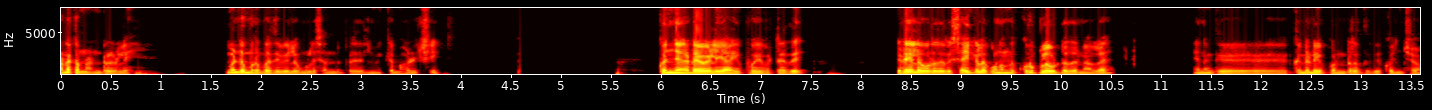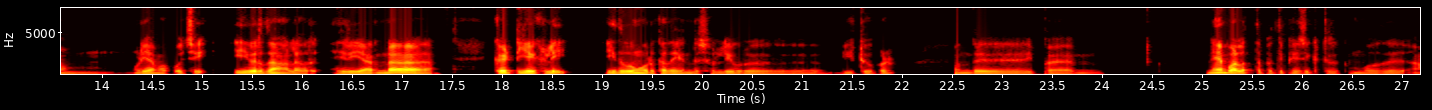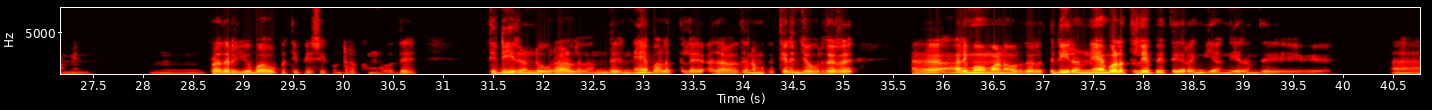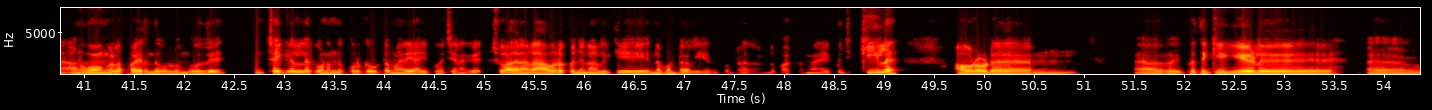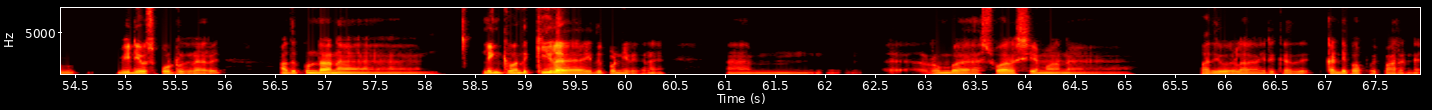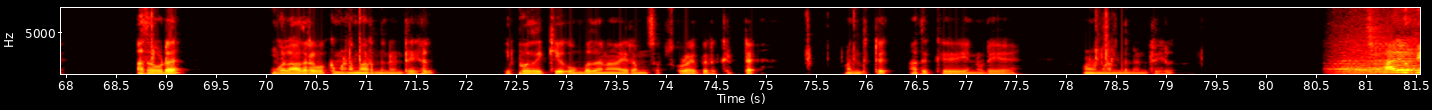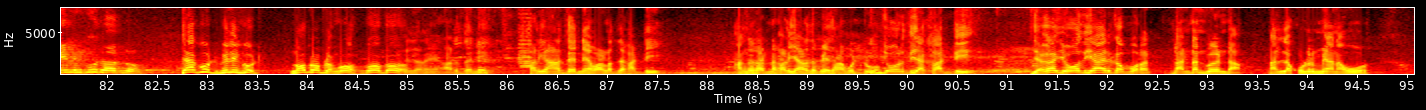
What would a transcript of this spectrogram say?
வணக்கம் நண்பர்களே. மீண்டும் ஒரு பதிவில் உங்களை சந்திப்பதில் மிக்க மகிழ்ச்சி. கொஞ்சம் இடைவெளியாகி போய்விட்டது. இடையில ஒரு சைக்கிளை கொண்டு வந்து குறுக்கில் விட்டதுனால எனக்கு கண்டினியூ பண்ணுறதுக்கு கொஞ்சம் முடியாமல் போச்சு. இவர் தான் அளவர் இது யாருண்டா கேட்டிய கிளி. இதுவும் ஒரு கதை என்று சொல்லி ஒரு யூடியூபர் வந்து இப்போ நேபாளத்தை பற்றி பேசிக்கிட்டு இருக்கும்போது ஐ மீன் பிரதர் யூபாவை பற்றி பேசி கொண்டிருக்கும்போது திடீரென்று ஒரு ஆள் வந்து நேபாளத்தில் அதாவது நமக்கு தெரிஞ்ச ஒருத்தர் அறிமுகமான ஒருத்தர் திடீரென்று நேபாளத்திலே போய் இறங்கி அங்கிருந்து அனுபவங்களை பகிர்ந்து கொள்ளும்போது சைக்கிளில் கொண்டு வந்து குறுக்க விட்ட மாதிரி ஆகிப்போச்சு எனக்கு. ஸோ அதனால் அவரை கொஞ்ச நாளைக்கு என்ன பண்ணுறாரு ஏது பண்ணுறாருன்னு பார்க்குற மாதிரி ஆகிப்போச்சு கீழே அவரோட அவர் இப்போதைக்கு ஏழு வீடியோஸ் போட்டிருக்கிறாரு. அதுக்குண்டான லிங்க் வந்து கீழே இது பண்ணியிருக்கிறேன். ரொம்ப சுவாரஸ்யமான பதிவுகளாக இருக்குது கண்டிப்பாக போய் பாருங்கள் அதோட உங்கள் ஆதரவுக்கு மனமார்ந்த நன்றிகள். இப்போதைக்கு ஒன்பதனாயிரம் சப்ஸ்கிரைபர் கிட்ட வந்துட்டு அதுக்கு என்னுடைய மனமார்ந்த நன்றிகள். Are you feeling good or no? Yeah, good, feeling good. No problem. Go, go, go. சரிதானே? அடுத்த நீ கல்யாணத்தை நேபாளத்தை காட்டி அங்க காட்டின கல்யாணத்தை பேசாம விட்டுருவோம் இங்க ஒருத்தியா காட்டி ஜெக யோதியா இருக்க போறேன் லண்டன் வேண்டாம் நல்ல குளிர்மையான ஊர்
